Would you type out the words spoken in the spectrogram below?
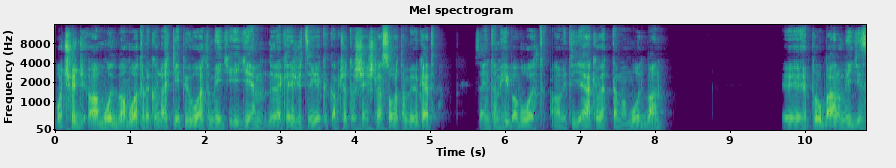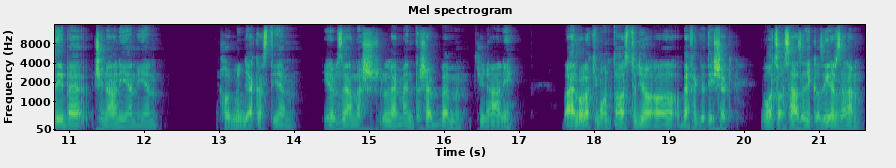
Bocs, hogy a múltban volt, amikor nagyképű voltam, így, így ilyen növekedési cégekkel kapcsolatosan is leszóltam őket. Szerintem hiba volt, amit így elkövettem a múltban. Próbálom így izébe csinálni ilyen, ilyen hogy mondják azt, ilyen érzelmes, lementesebben csinálni. Bár valaki mondta azt, hogy a, a befektetések 80% az érzelem,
